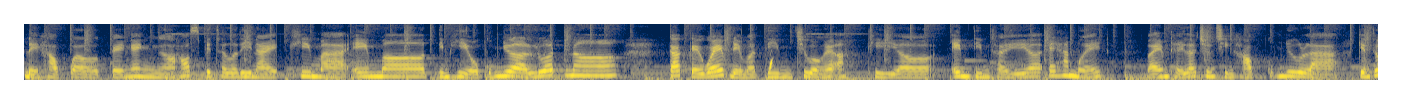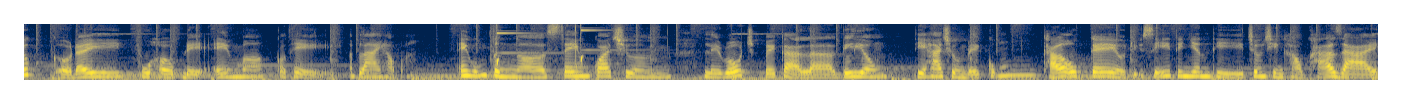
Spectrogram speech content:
để học uh, cái ngành ờ, hospitality này. Khi mà em uh, tìm hiểu cũng như là lướt uh, các cái web để mà tìm trường ấy ạ thì uh, em tìm thấy SHMS và em thấy là chương trình học cũng như là kiến thức ở đây phù hợp để em uh, có thể apply học ạ. Em cũng từng uh, xem qua trường Le Roche với cả là Glion thì hai trường đấy cũng khá là ok ở Thụy Sĩ. Tuy nhiên thì chương trình học khá là dài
